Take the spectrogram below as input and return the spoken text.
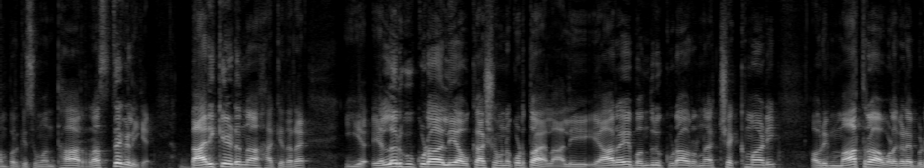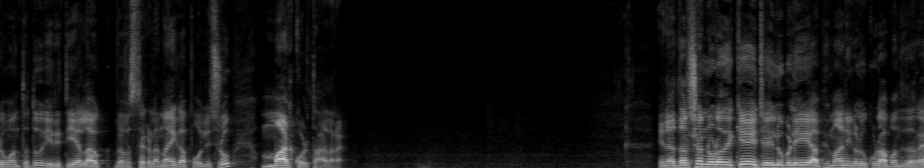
ಸಂಪರ್ಕಿಸುವಂತಹ ರಸ್ತೆಗಳಿಗೆ ಬ್ಯಾರಿಕೇಡನ್ನು ಹಾಕಿದ್ದಾರೆ. ಎಲ್ಲರಿಗೂ ಕೂಡ ಅಲ್ಲಿ ಅವಕಾಶವನ್ನು ಕೊಡ್ತಾ ಇಲ್ಲ. ಅಲ್ಲಿ ಯಾರೇ ಬಂದರೂ ಕೂಡ ಅವರನ್ನು ಚೆಕ್ ಮಾಡಿ ಅವ್ರಿಗೆ ಮಾತ್ರ ಒಳಗಡೆ ಬಿಡುವಂಥದ್ದು ಈ ರೀತಿ ಎಲ್ಲ ವ್ಯವಸ್ಥೆಗಳನ್ನು ಈಗ ಪೊಲೀಸರು ಮಾಡ್ಕೊಳ್ತಾ ಇದ್ದಾರೆ. ಇನ್ನು ದರ್ಶನ್ ನೋಡೋದಕ್ಕೆ ಜೈಲು ಬಳಿ ಅಭಿಮಾನಿಗಳು ಕೂಡ ಬಂದಿದ್ದಾರೆ.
